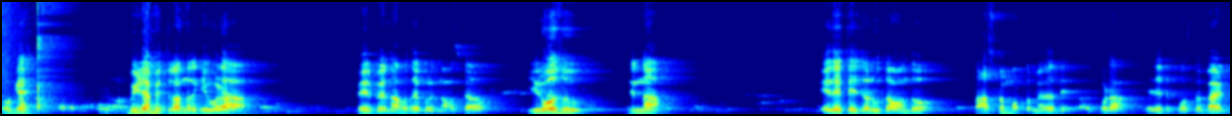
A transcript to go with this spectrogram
ఓకే. మీడియా మిత్రులందరికీ కూడా పేరు పేరు నా హృదయపూర్వక నమస్కారం. ఈరోజు నిన్న ఏదైతే జరుగుతూ ఉందో రాష్ట్రం మొత్తం మీద కూడా ఏదైతే పోస్టల్ బ్యాలెట్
